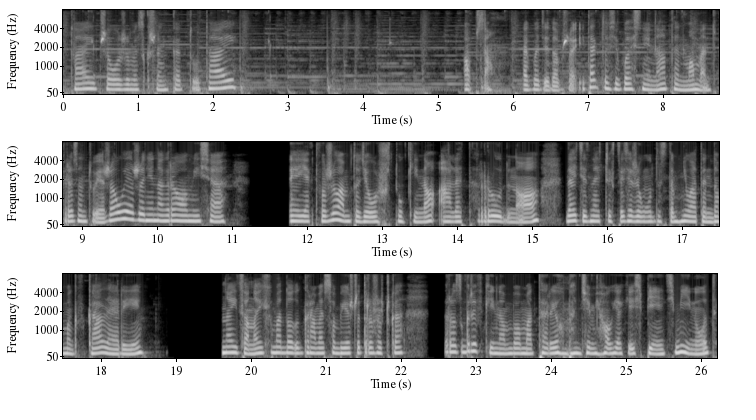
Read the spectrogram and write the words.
tutaj. Przełożymy skrzynkę tutaj. Opsa. Tak będzie dobrze. I tak to się właśnie na ten moment prezentuje. Żałuję, że nie nagrało mi się e, jak tworzyłam to dzieło sztuki, no ale trudno. Dajcie znać, czy chcecie, żebym udostępniła ten domek w galerii. No i co? No i chyba dogramy sobie jeszcze troszeczkę rozgrywki, no bo materiał będzie miał jakieś 5 minut.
